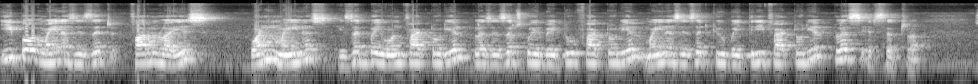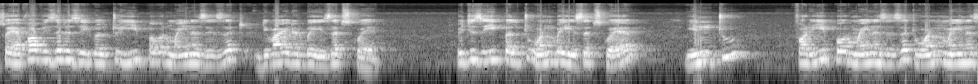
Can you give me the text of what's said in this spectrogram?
e power minus z formula is 1 minus z by 1 factorial plus z square by 2 factorial minus z cube by 3 factorial plus etc. So f of z is equal to e power minus z divided by z square which is equal to 1 by z square into for e power minus z 1 minus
